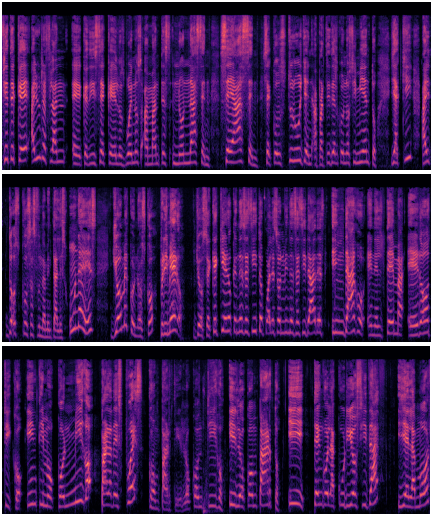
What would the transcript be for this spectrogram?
Fíjate que hay un refrán eh, que dice que los buenos amantes no nacen, se hacen, se construyen a partir del conocimiento. Y aquí hay dos cosas fundamentales. Una es, yo me conozco primero. Yo sé qué quiero, qué necesito, cuáles son mis necesidades. Indago en el tema erótico, íntimo conmigo para después compartirlo contigo. Y lo comparto. Y tengo la curiosidad y el amor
